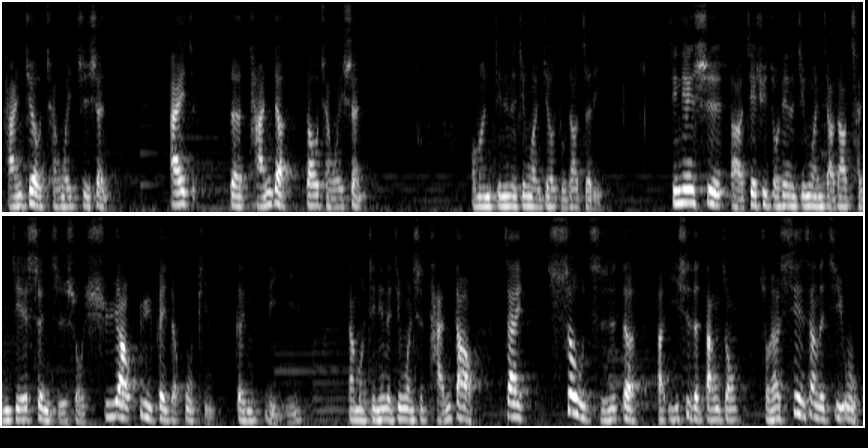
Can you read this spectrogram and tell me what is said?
坛就成为至圣。挨着坛的都成为圣。我们今天的经文就读到这里。今天是呃，接续昨天的经文，讲到承接圣职所需要预备的物品跟礼仪。那么今天的经文是谈到在受职的啊仪式的当中所要献上的祭物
